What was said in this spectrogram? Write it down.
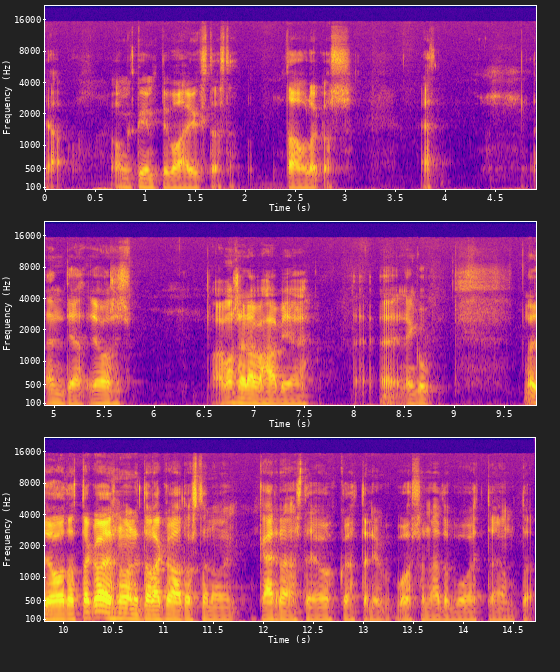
Ja onko 10 vai 11 taulukossa. Et, en tiedä, joo siis aivan selvä häviää. E, e, niinku, no joo, totta kai jos noin nyt alkaa tosta noin kärrään sitä joukkuetta, niin voisi sanoa, että voittaja, mutta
